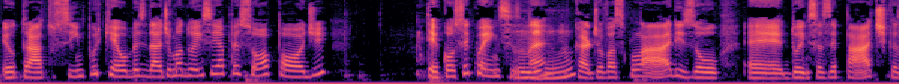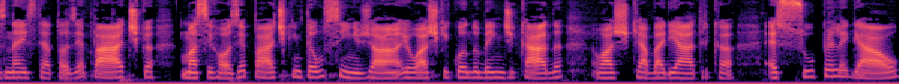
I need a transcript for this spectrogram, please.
eu trato sim, porque a obesidade é uma doença e a pessoa pode ter consequências, né? Cardiovasculares ou é, doenças hepáticas, né? Esteatose hepática, uma cirrose hepática. Então, sim, já eu acho que quando bem indicada, eu acho que a bariátrica é super legal,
